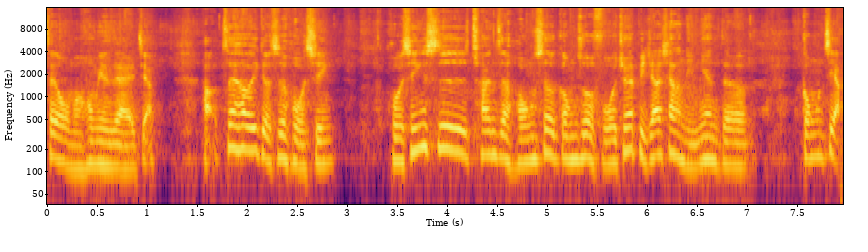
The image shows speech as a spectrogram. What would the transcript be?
这个我们后面再来讲。好，最后一个是火星，火星是穿着红色工作服，我觉得比较像里面的工匠，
